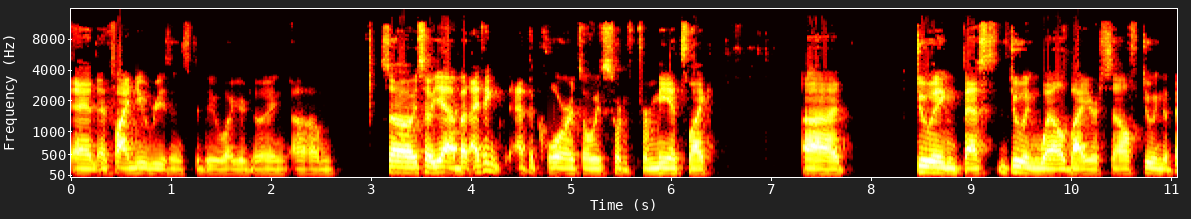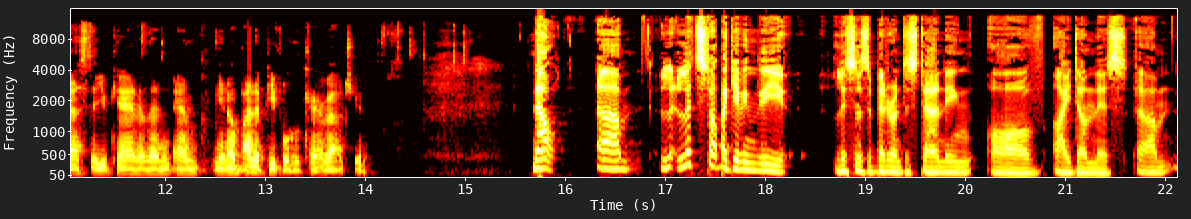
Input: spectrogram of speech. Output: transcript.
and, and find new reasons to do what you're doing. Um, so, so yeah, but I think at the core, it's always sort of, for me, it's like, uh, doing best, doing well by yourself, doing the best that you can, and then, and, you know, by the people who care about you. Now, um, l- let's start by giving the listeners a better understanding of iDoneThis. Um,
